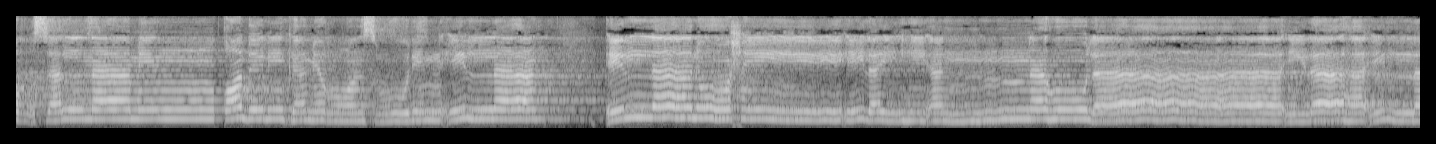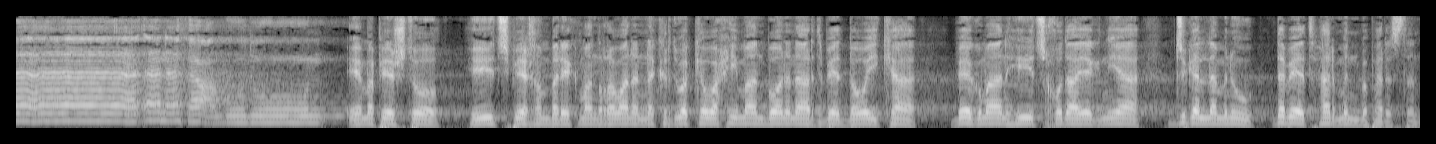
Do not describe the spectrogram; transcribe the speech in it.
أرسلنا من قبلك من رسول إلا إلا نوحي إليه أنه لا إله إلا أنا فاعبدون. ئێمە پێش تۆ هیچ پێخەمبەرێکمان ڕەوانە نەکردووە کە وەحیمان بۆ نەنارد بێت بەوەی بێگومان هیچ خدایەک نییە جگەل لە من و دەبێت هەر من بپەرستن.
